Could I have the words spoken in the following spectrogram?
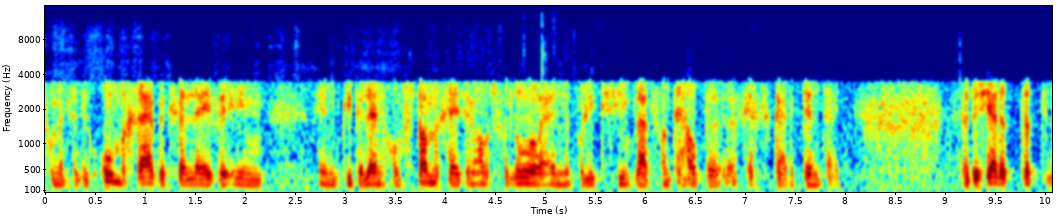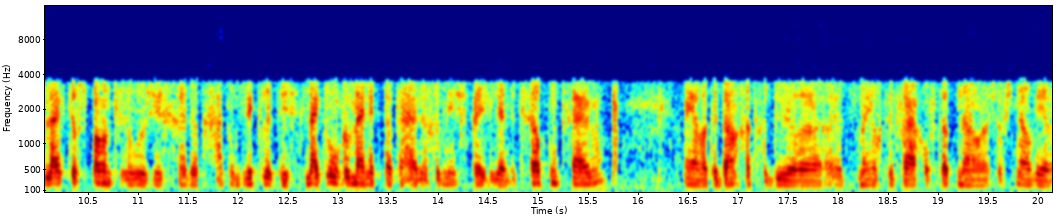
voor mensen natuurlijk onbegrijpelijk. Zij leven in, in diep ellendige omstandigheden en alles verloren. En de politici in plaats van te helpen eh, vechten elkaar de tent uit. Eh, dus ja, dat, dat blijft heel spannend hoe zich eh, dat gaat ontwikkelen. Het, is, lijkt onvermijdelijk dat de huidige minister-president het veld moet ruimen. Maar ja, wat er dan gaat gebeuren, het is mij ook de vraag of dat nou zo snel weer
